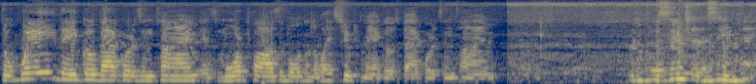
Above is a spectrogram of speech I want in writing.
the way they go backwards in time is more plausible than the way Superman goes backwards in time. Essentially the same thing.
